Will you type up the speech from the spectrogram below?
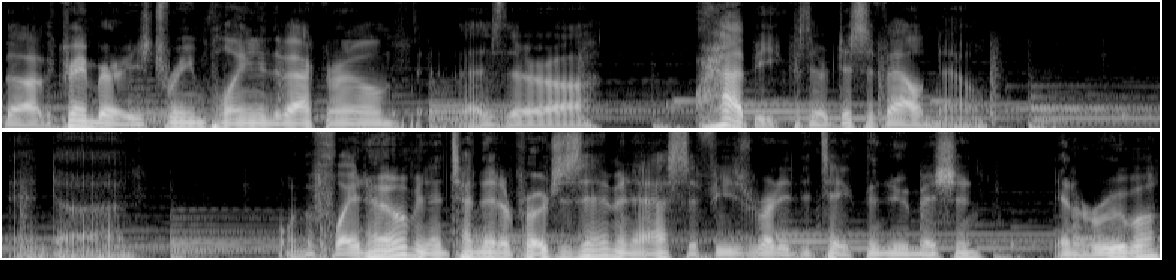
the, the Cranberries dream playing in the background as they're uh, happy because they're disavowed now. And uh, on the flight home, an attendant approaches him and asks if he's ready to take the new mission in Aruba.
